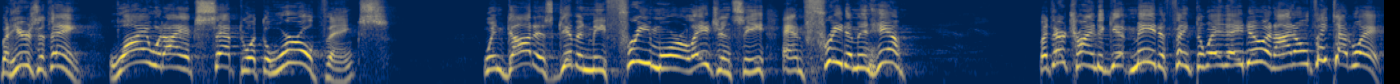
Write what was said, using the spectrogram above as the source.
But here's the thing why would I accept what the world thinks when God has given me free moral agency and freedom in Him? But they're trying to get me to think the way they do, and I don't think that way.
